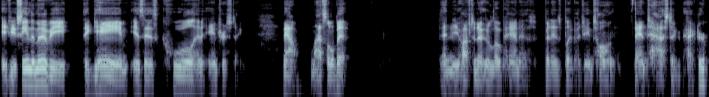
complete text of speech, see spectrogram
if you've seen the movie, the game is as cool and interesting. Now, last little bit. And you'll have to know who Lo Pan is, but it is played by James Hong. Fantastic actor.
